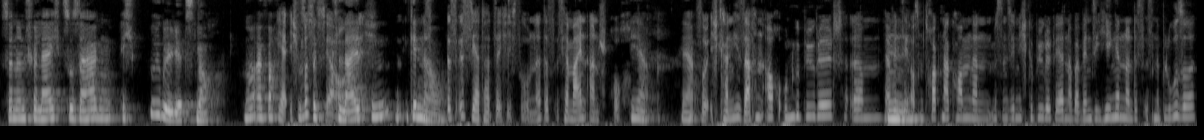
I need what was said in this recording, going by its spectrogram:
sondern vielleicht zu sagen, ich bügel jetzt noch. Ne? Einfach Ja, ich das muss es ja auch Begleiten. Genau. Es ist ja tatsächlich so, ne? Das ist ja mein Anspruch. Ja, ja. So, ich kann die Sachen auch ungebügelt. Ähm, ja, wenn Mhm. sie aus dem Trockner kommen, dann müssen sie nicht gebügelt werden. Aber wenn sie hingen und es ist eine Bluse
